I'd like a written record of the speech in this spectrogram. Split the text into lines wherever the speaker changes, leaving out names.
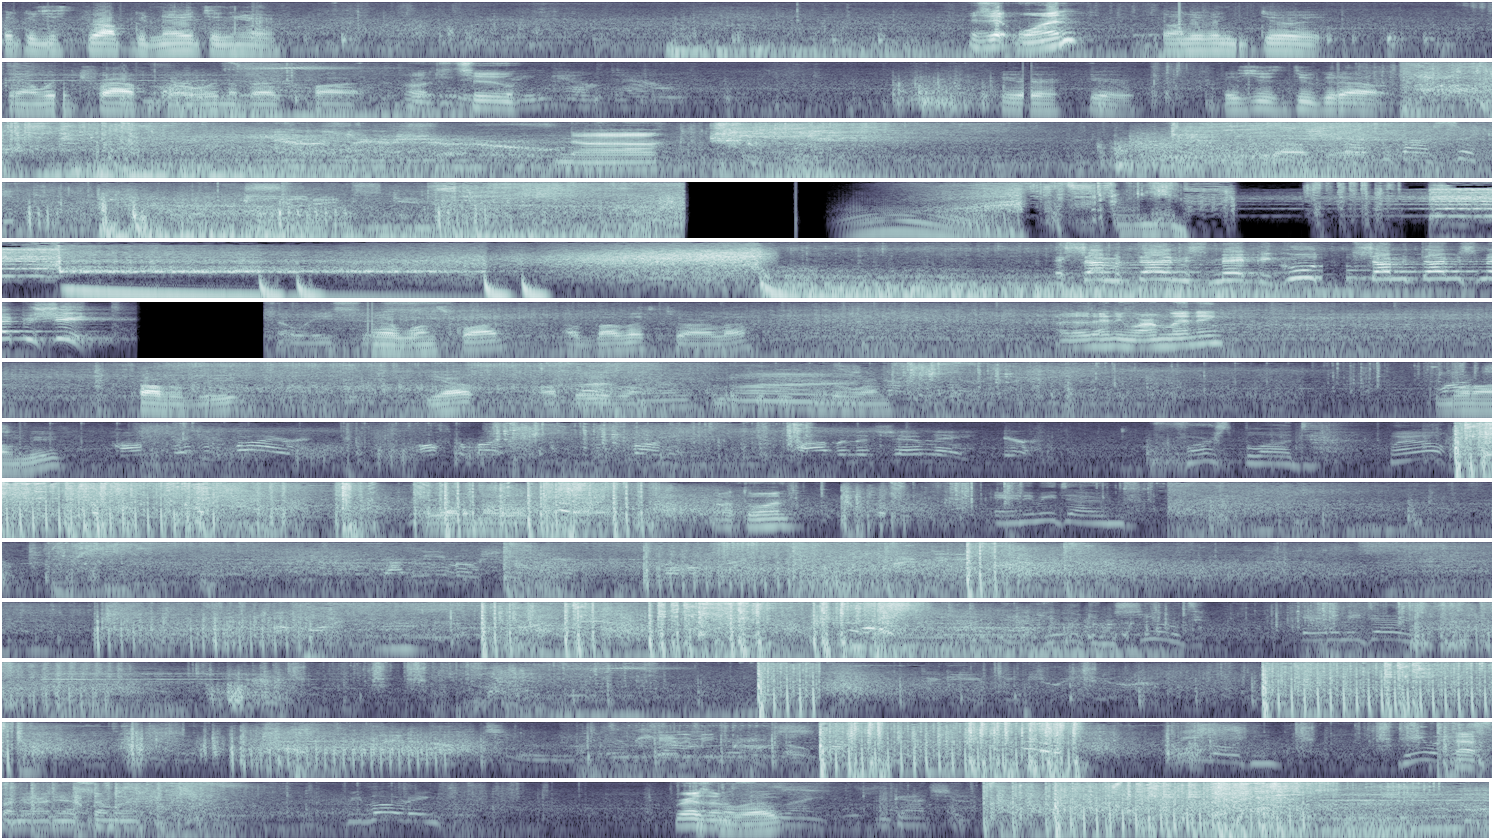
They could just drop grenades in here.
Is it one?
Don't even do it. Yeah, we're trapped, bro. We're in a bad spot.
Oh, it's two.
Here, here. Let's just duke it out.
Nah.
Duke it out, bro.
Good, sometimes maybe shit.
Oasis.
We have one squad above us to our left.
Are there anywhere I'm landing?
Probably. Yep, all three of
Fuck, man, come
me shoot this middle
on.
one. One on me.
I'm taking fire. Oscar Mike, responding. Top in the chimney. Here.
First blood. Well,
I got another one.
Not the one.
enemy downed.
Got an Evo shield here. Level
3.
Res him.
Res.
Right, I gotcha.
